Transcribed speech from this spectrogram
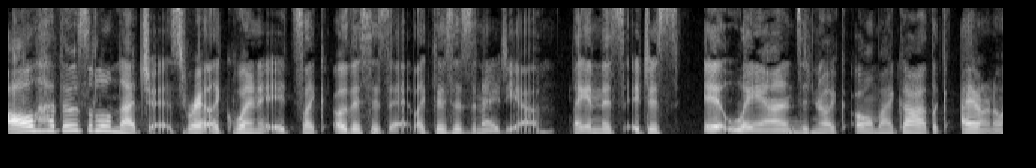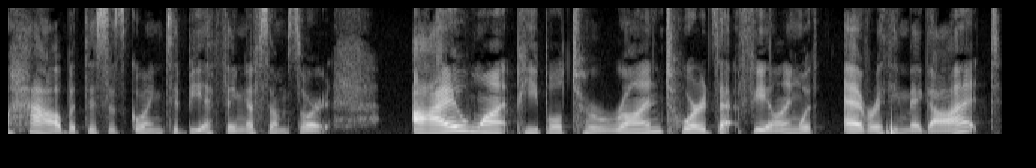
all have those little nudges, right? Like when it's like, oh, this is it. Like this is an idea. Like and this it just it lands and you're like, "Oh my god, like I don't know how, but this is going to be a thing of some sort." I want people to run towards that feeling with everything they got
